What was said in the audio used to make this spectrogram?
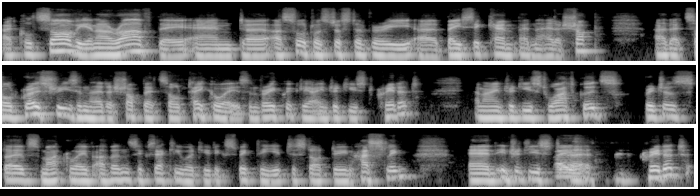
I called Savi, and I arrived there, and uh, I saw it was just a very uh, basic camp, and they had a shop uh, that sold groceries, and they had a shop that sold takeaways. And very quickly, I introduced credit, and I introduced white goods, fridges, stoves, microwave ovens, exactly what you'd expect year to start doing hustling and introduced uh, credit.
